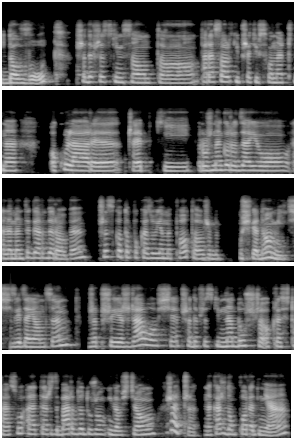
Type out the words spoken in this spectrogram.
do wód. Przede wszystkim są to parasolki przeciwsłoneczne, okulary, czepki, różnego rodzaju elementy garderoby. Wszystko to pokazujemy po to, żeby uświadomić zwiedzającym, że przyjeżdżało się przede wszystkim na dłuższy okres czasu, ale też z bardzo dużą ilością rzeczy. Na każdą porę dnia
